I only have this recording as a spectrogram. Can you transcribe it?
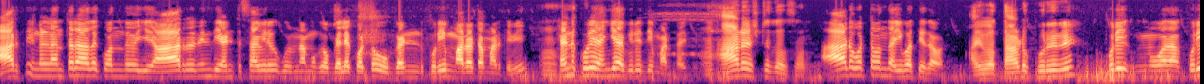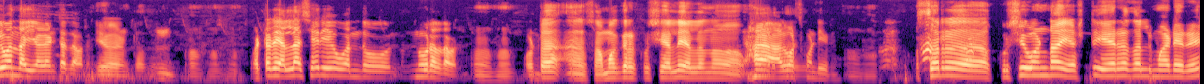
ಆರ್ ತಿಂಗಳ ನಂತರ ಅದಕ್ಕೆ ಒಂದು ಈ- ಆರರಿಂದ ಎಂಟು ಸಾವಿರ ನಮಗೆ ಬೆಲೆ ಕೊಟ್ಟು ಗಂಡು ಕುರಿ ಮಾರಾಟ ಮಾಡ್ತೀವಿ. ಹ್ಮ್. ಹೆಣ್ಣು ಕುರಿ ಹಂಗೆ ಅಭಿವೃದ್ಧಿ ಮಾಡ್ತಾ ಇದ್ದೀವಿ. ಹ್ಮ್. ಆಡು ಎಷ್ಟಿದಾವ ಸರ್? ಆಡು ಒಟ್ಟು ಒಂದು ಐವತ್ತಿದಾವ ಇದಾವ. ಐವತ್ತು ಆಡು ಕುರಿ ರೀ? ಕುರಿ ಕುರಿ ಒಂದ್ ಏಳೆಂಟ್ ಅದಾವ್ರಿ. ಏಳು ಎಂಟು ಅದಾವ. ಹ್ಮ್. ಹ್ಮ್ ಹ್ಮ್ ಹ್ಮ್. ಒಟ್ಟಾರೆ ಎಲ್ಲಾ ಸೇರಿ ಒಂದು ನೂರ ಅದಾವ್ರಿ. ಹ್ಮ್ ಹ್ಮ್. ಒಟ್ಟ ಆ, ಸಮಗ್ರ ಕೃಷಿಯಲ್ಲಿ ಎಲ್ಲಾನು ಹಾ ಅಳವಡಿಸ್ಕೊಂಡಿವ್ರಿ. ಸರ್ ಕೃಷಿ ಹೊಂಡ ಎಷ್ಟು ಏರಿಯಾದಲ್ಲಿ ಮಾಡಿರಿ?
